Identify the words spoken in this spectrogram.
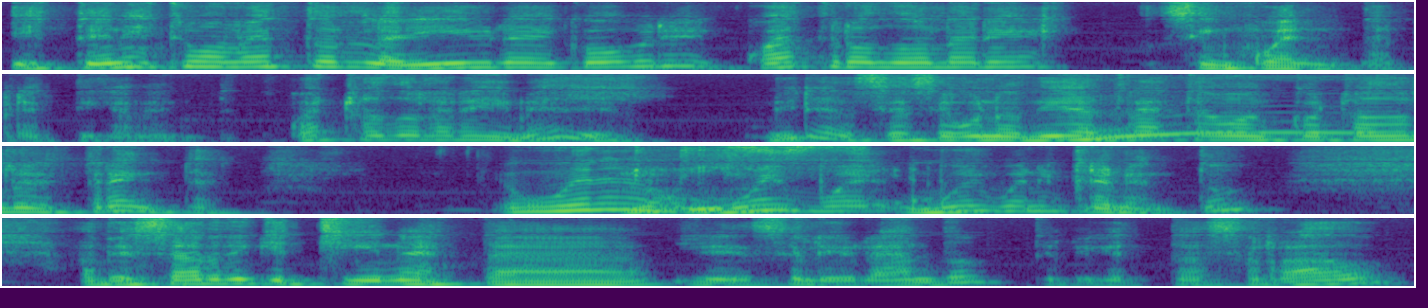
Está en este momento en la libra de cobre 4 dólares 50 prácticamente. 4 dólares y medio. Mira, hace unos días atrás estábamos en 4 dólares 30. Buena noticia. muy, buen, muy buen incremento a pesar de que China está eh, celebrando, que está cerrado,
